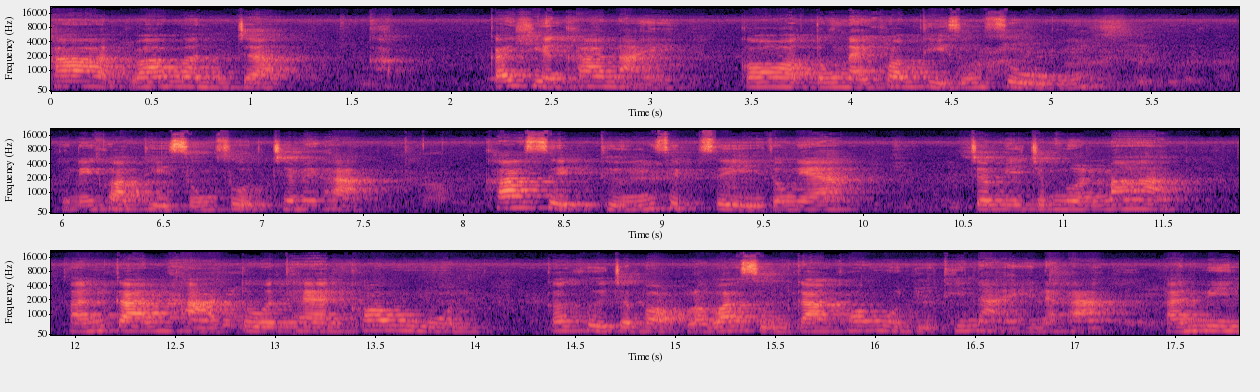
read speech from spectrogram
คาดว่ามันจะใกล้เคียงค่าไหน ก็ตรงไหนความถี่สูงสูงตรงนี้ความถี่สูงสุดใช่ไหมคะ ค่า 10 ถึง 14 ตรงเนี้ย จะมีจำนวนมากนั้นการหาตัวแทนข้อมูลก็คือจะบอกเราว่าศูนย์กลางข้อมูลอยู่ที่ไหนนะคะนั้นมิน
